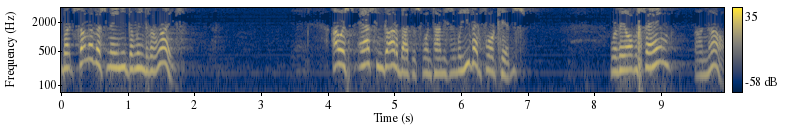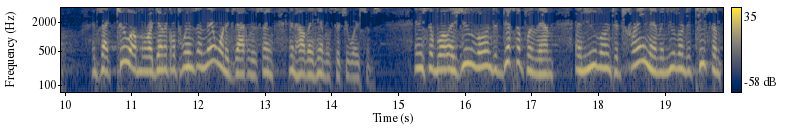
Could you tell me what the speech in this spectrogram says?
But some of us may need to lean to the right. I was asking God about this one time. He said, Well, you've had four kids. Were they all the same? Uh, no. In fact, two of them were identical twins, and they weren't exactly the same in how they handled situations. And he said, Well, as you learn to discipline them and you learn to train them and you learn to teach them,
